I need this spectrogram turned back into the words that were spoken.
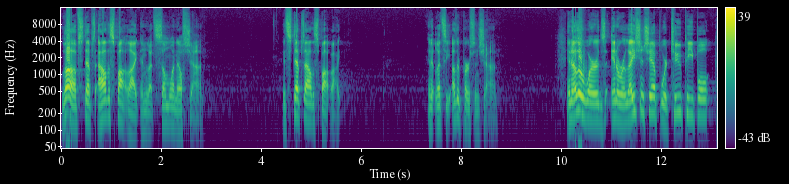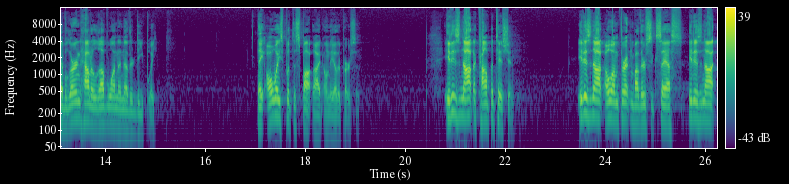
Love steps out of the spotlight and lets someone else shine. It steps out of the spotlight and it lets the other person shine. In other words, in a relationship where two people have learned how to love one another deeply, they always put the spotlight on the other person. It is not a competition. It is not, oh, I'm threatened by their success. It is not,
